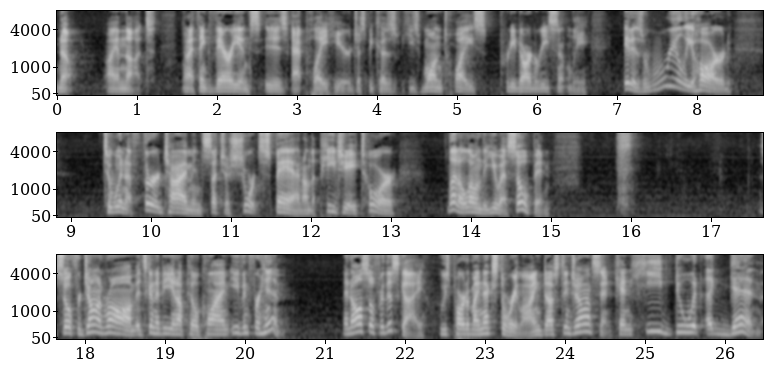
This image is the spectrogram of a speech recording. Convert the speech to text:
No, I am not. And I think variance is at play here just because he's won twice pretty darn recently. It is really hard to win a third time in such a short span on the PGA Tour, let alone the US Open. So for Jon Rahm, it's going to be an uphill climb even for him. And also for this guy, who's part of my next storyline, Dustin Johnson. Can he do it again?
